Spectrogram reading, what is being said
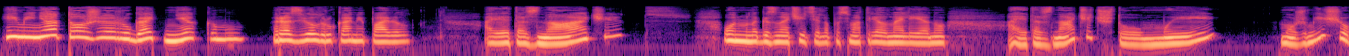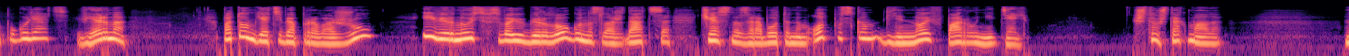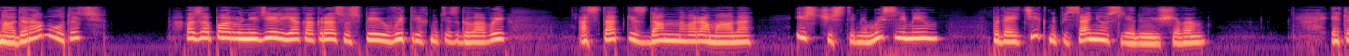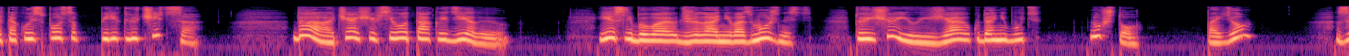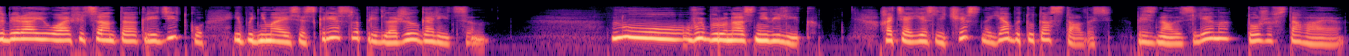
«И меня тоже ругать некому», — развел руками Павел. «А это значит...» Он многозначительно посмотрел на Лену. «А это значит, что мы...» Можем еще погулять, верно? Потом я тебя провожу и вернусь в свою берлогу наслаждаться честно заработанным отпуском длиной в пару недель. Что ж так мало? Надо работать. А за пару недель я как раз успею вытряхнуть из головы остатки сданного романа и с чистыми мыслями подойти к написанию следующего. Это такой способ переключиться — да, чаще всего так и делаю. Если бывают желания и возможность, то еще и уезжаю куда-нибудь. Ну что, пойдем? Забираю у официанта кредитку и, поднимаясь из кресла, предложил Голицын. «Ну, выбор у нас невелик. Хотя, если честно, я бы тут осталась», — призналась Лена, тоже вставая.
